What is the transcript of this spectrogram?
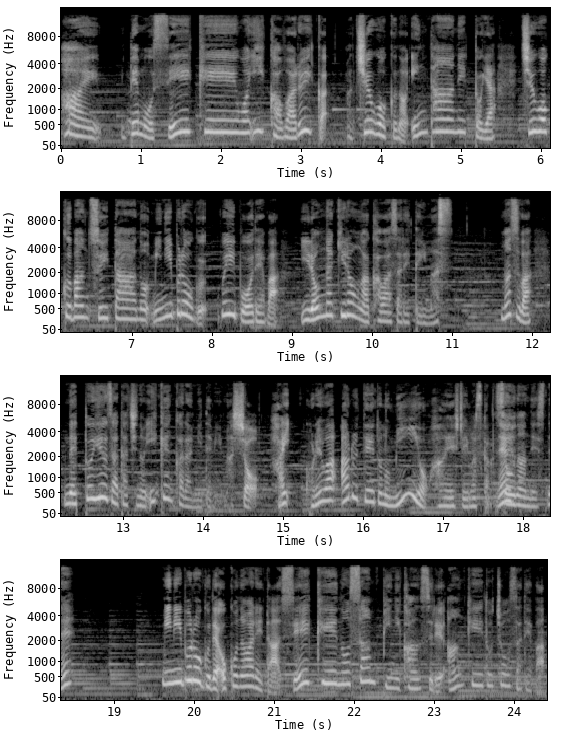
はい。でも整形はいいか悪いか、まあ中国のインターネットや中国版ツイッターのミニブログ、ウェイボーではいろんな議論が交わされています。まずはネットユーザーたちの意見から見てみましょはい。これはある程度の民意を反映していますからう。ね。そうなんですね。ミニブログで行われた整形の賛否に関するアンケート調査では、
